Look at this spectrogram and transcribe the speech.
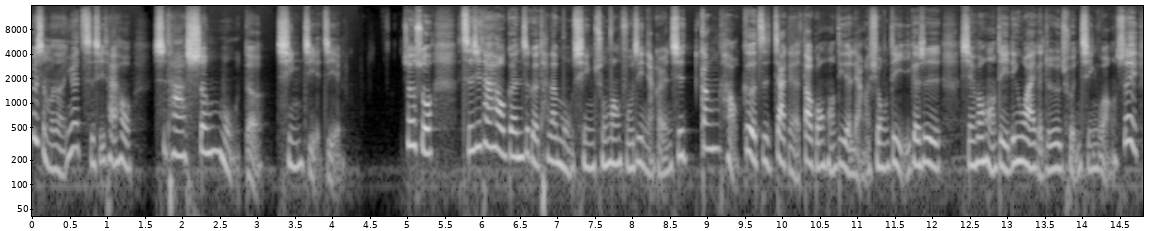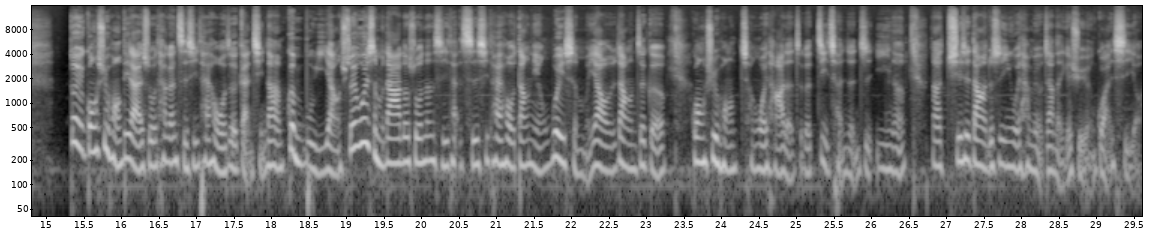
为什么呢？因为慈禧太后是他生母的亲姐姐。就是说，慈禧太后跟这个她的母亲储王福晋两个人，其实刚好各自嫁给了道光皇帝的两个兄弟，一个是咸丰皇帝，另外一个就是纯亲王，所以。对于光绪皇帝来说，他跟慈禧太后的这个感情当然更不一样。所以为什么大家都说，那慈禧太慈禧太后当年为什么要让这个光绪皇成为他的这个继承人之一呢？那其实当然就是因为他们有这样的一个血缘关系哦。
